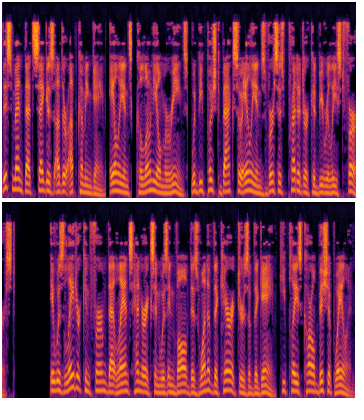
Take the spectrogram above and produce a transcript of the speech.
This meant that Sega's other upcoming game, Aliens – Colonial Marines, would be pushed back so Aliens vs Predator could be released first. It was later confirmed that Lance Henriksen was involved as one of the characters of the game, he plays Karl Bishop Weyland.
